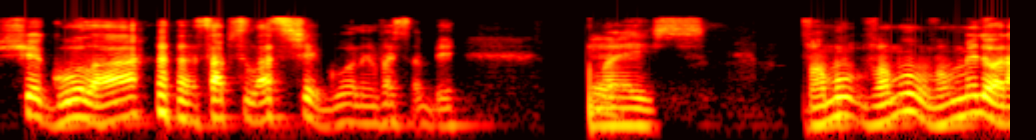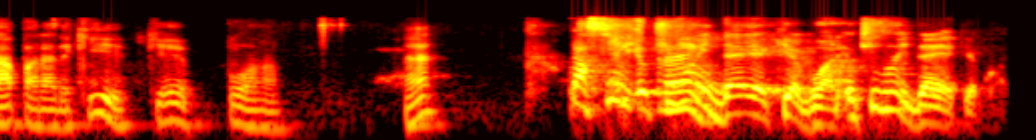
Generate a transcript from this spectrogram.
chegou lá, sabe-se lá se chegou, né? Vai saber. É. Mas vamos, vamos, vamos melhorar a parada aqui, porque, porra, né? Assim, eu tive uma ideia aqui agora. Eu tive uma ideia aqui agora.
